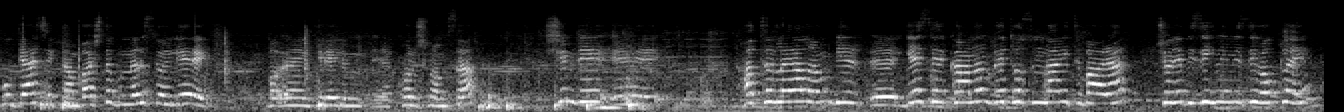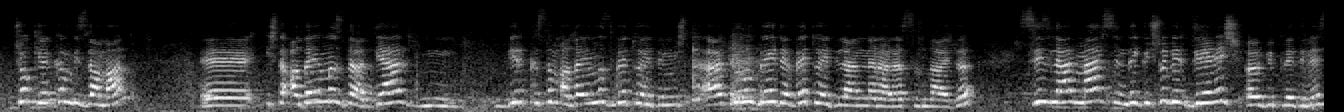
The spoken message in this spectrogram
Bu gerçekten başta bunları söyleyerek e, girelim e, konuşmamıza. Şimdi e, hatırlayalım bir e, GSK'nın vetosundan itibaren şöyle bir zihninizi yoklayın. Çok yakın bir zaman e, işte adayımız da diğer bir kısım adayımız veto edilmişti. Ertuğrul Bey de veto edilenler arasındaydı. Sizler Mersin'de güçlü bir direniş örgütlediniz.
